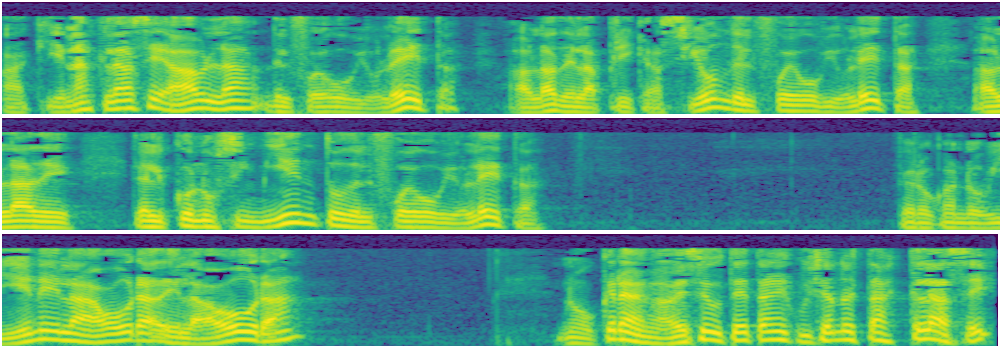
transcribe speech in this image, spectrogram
aquí en la clase habla del fuego violeta, habla de la aplicación del fuego violeta, habla de, del conocimiento del fuego violeta. Pero cuando viene la hora de la hora, no crean, a veces ustedes están escuchando estas clases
